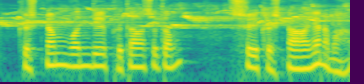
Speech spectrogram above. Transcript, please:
ಕೃಷ್ಣಂ ವಂದೇ ಪೃತಾಸುತಂ ಶ್ರೀಕೃಷ್ಣಾಯ ನಮಃ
